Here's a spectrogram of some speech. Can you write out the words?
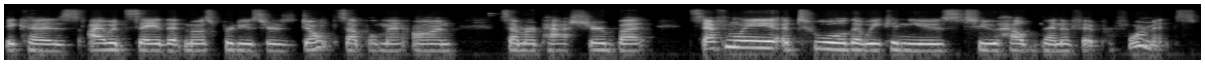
Because I would say that most producers don't supplement on summer pasture, but it's definitely a tool that we can use to help benefit performance.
